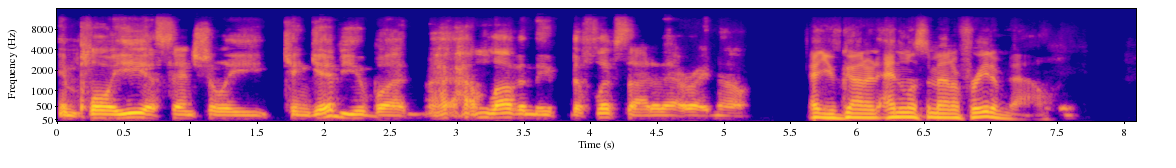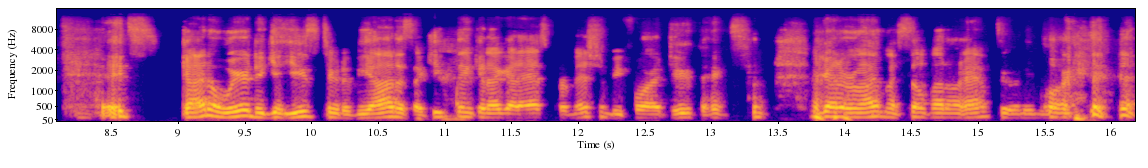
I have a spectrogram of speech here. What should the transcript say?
employee essentially can give you. But I'm loving the, the flip side of that right now. And you've got an endless amount of freedom now it's kind of weird to get used to, to be honest. I keep thinking I got to ask permission before I do things. I got to remind myself I don't have to anymore.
